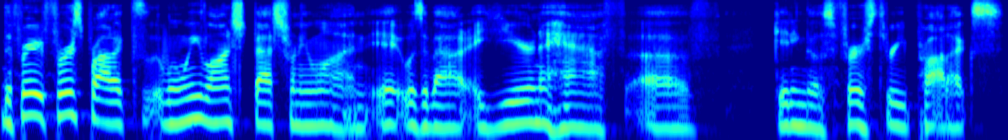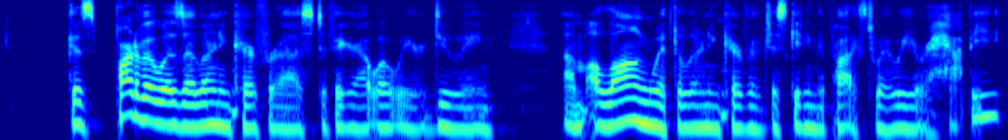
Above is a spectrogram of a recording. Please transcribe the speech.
the very first product when we launched Batch 21, it was about a year and a half of getting those first three products because part of it was a learning curve for us to figure out what we were doing, um, along with the learning curve of just getting the products to where we were happy.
